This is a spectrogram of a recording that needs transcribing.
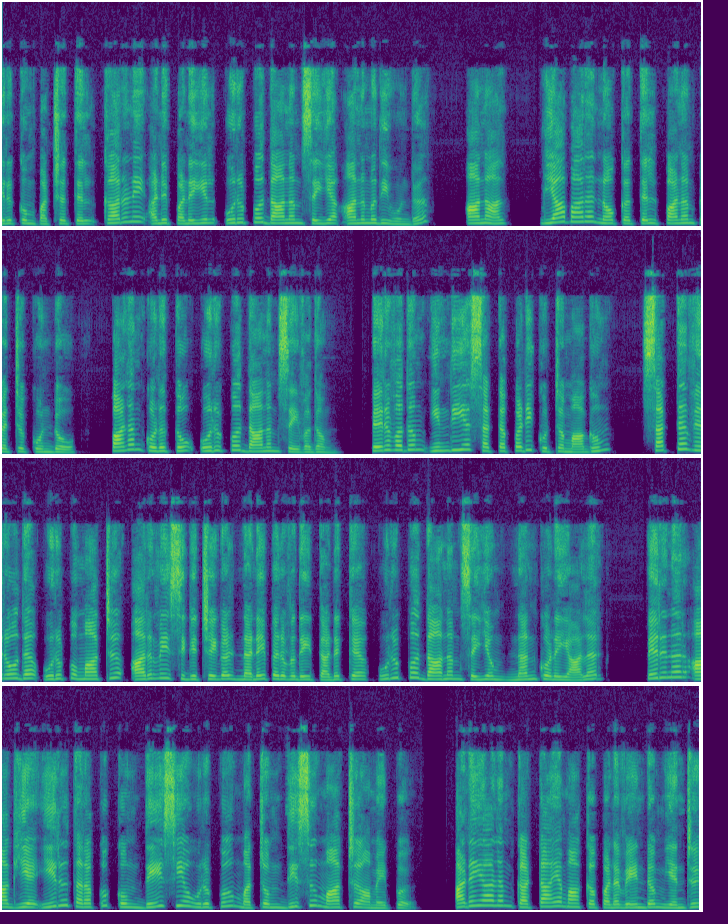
இருக்கும் பட்சத்தில் கருணை அடிப்படையில் உறுப்பு தானம் செய்ய அனுமதி உண்டு. ஆனால் வியாபார நோக்கத்தில் பணம் பெற்றுக்கொண்டோ பணம் கொடுத்தோ உறுப்பு தானம் செய்வதும் பெறுவதும் இந்திய சட்டப்படி குற்றமாகும். சட்டவிரோத உறுப்பு மாற்று அறுவை சிகிச்சைகள் நடைபெறுவதை தடுக்க உறுப்பு தானம் செய்யும் நன்கொடையாளர் பெறுநர் ஆகிய இரு தரப்புக்கும் தேசிய உறுப்பு மற்றும் திசு மாற்று அமைப்பு அடையாளம் கட்டாயமாக்கப்பட வேண்டும் என்று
